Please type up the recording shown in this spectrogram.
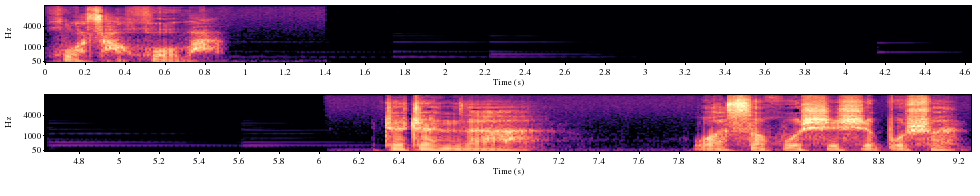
或早或晚。这阵子，我似乎事事不顺，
